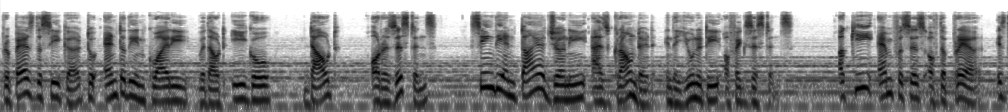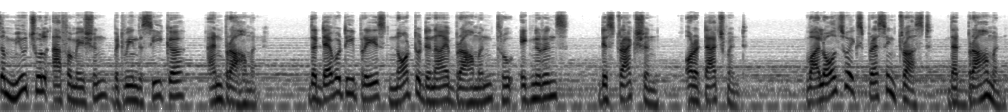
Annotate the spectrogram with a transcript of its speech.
prepares the seeker to enter the inquiry without ego, doubt, or resistance, seeing the entire journey as grounded in the unity of existence. A key emphasis of the prayer is the mutual affirmation between the seeker and Brahman. The devotee prays not to deny Brahman through ignorance, distraction, or attachment, while also expressing trust that Brahman,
